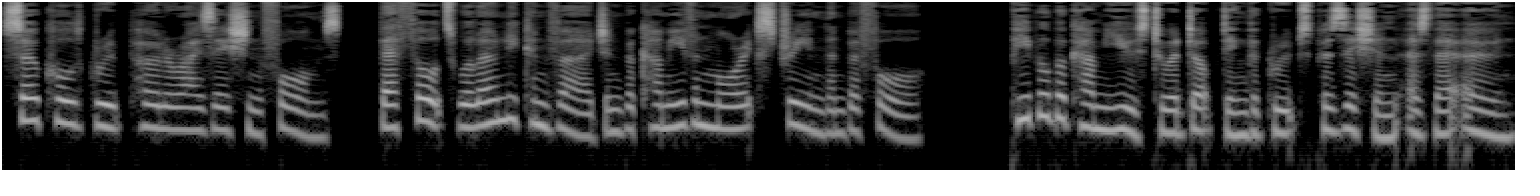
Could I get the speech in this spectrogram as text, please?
so called group polarization forms, their thoughts will only converge and become even more extreme than before people become used to adopting the group's position as their own.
